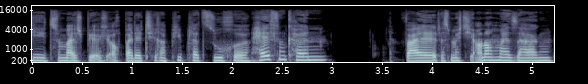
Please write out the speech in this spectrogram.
die zum Beispiel euch auch bei der Therapieplatzsuche helfen können. Weil, das möchte ich auch nochmal sagen,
